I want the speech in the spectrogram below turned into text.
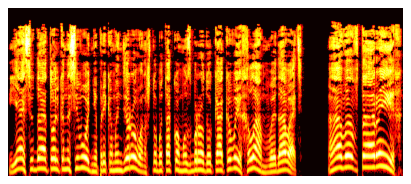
Я сюда только на сегодня прикомандирован, чтобы такому сброду, как вы, хлам выдавать. А во-вторых,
